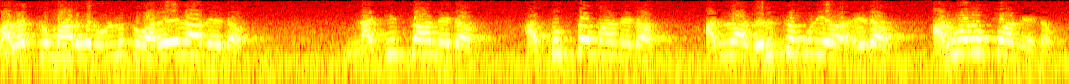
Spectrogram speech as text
மலக்குமார்கள் உள்ளுக்கு வரையலாத இடம். நஜித்தான இடம். அசுத்தமான இடம். அல்லா வெறுக்கக்கூடிய இடம். அருவறுப்பான இடம்.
